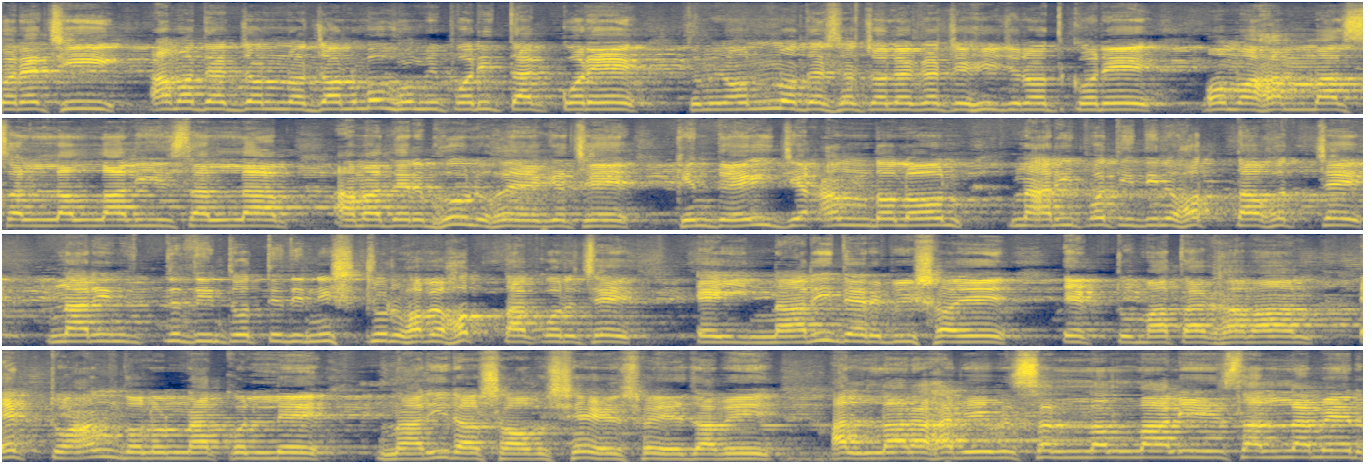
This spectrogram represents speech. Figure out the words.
করেছি, আমাদের জন্য জন্মভূমি পরিত্যাগ করে তুমি অন্য দেশে চলে গেছে হিজরত করে। ও মোহাম্মদ সাল্লাহ আলি সাল্লাম, আমাদের ভুল হয়ে গেছে, কিন্তু এই যে আন্দোলন, নারী প্রতিদিন হত্যা হচ্ছে, নারী প্রতিদিন প্রতিদিন নিষ্ঠুরভাবে হত্যা করেছে এই নারীদের বিষয়ে একটু মাথা ঘামান, একটু আন্দোলন না করলে নারীরা সব শেষ হয়ে যাবে। আল্লাহর হাবিব সাল্লাহ আলি সাল্লামের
